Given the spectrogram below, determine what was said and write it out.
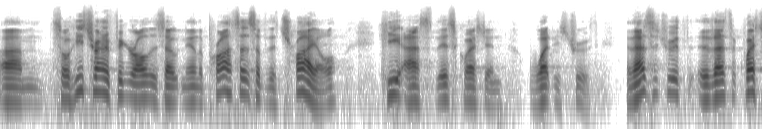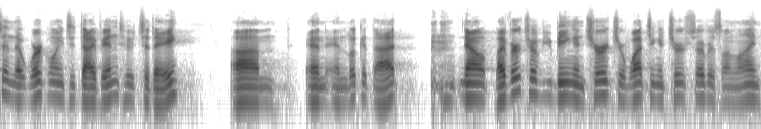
Um, so he's trying to figure all this out. And in the process of the trial, he asks this question What is truth? And that's the truth, that's a question that we're going to dive into today um, and, and look at that. now, by virtue of you being in church or watching a church service online,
